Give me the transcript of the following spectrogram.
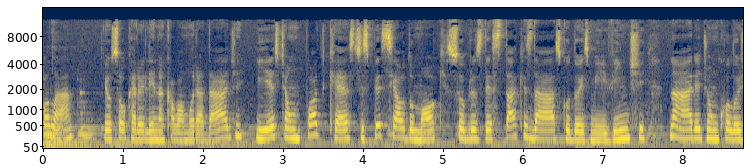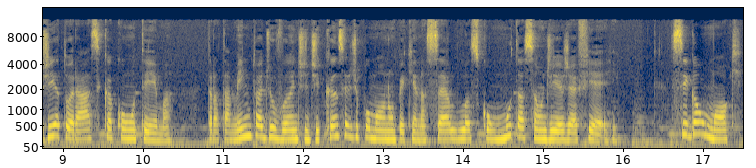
Olá, eu sou Carolina Kawamura Haddad e este é um podcast especial do MOC sobre os destaques da ASCO 2020 na área de oncologia torácica com o tema Tratamento adjuvante de câncer de pulmão não pequenas células com mutação de EGFR. Siga o MOC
